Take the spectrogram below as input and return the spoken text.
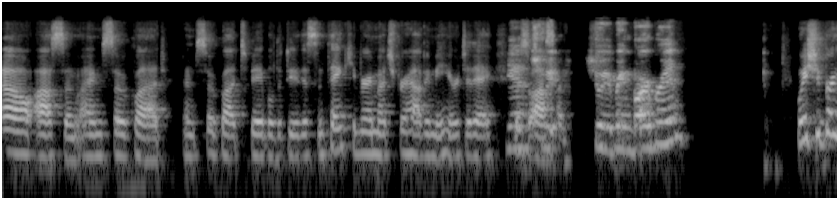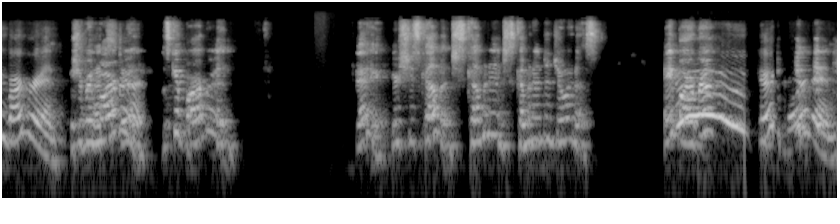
Oh, awesome. I'm so glad. I'm so glad to be able to do this. And thank you very much for having me here today. It Yeah, was should we, awesome. should we bring Barbara in? We should bring Barbara in. We should bring Let's Barbara in. Let's get Barbara in. Okay, here she's coming. She's coming in. She's coming in to join us. Hey, Barbara. Woo! Good morning.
